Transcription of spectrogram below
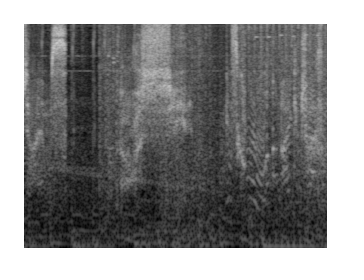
times. Oh, ah, shit. It's cool. I can track them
